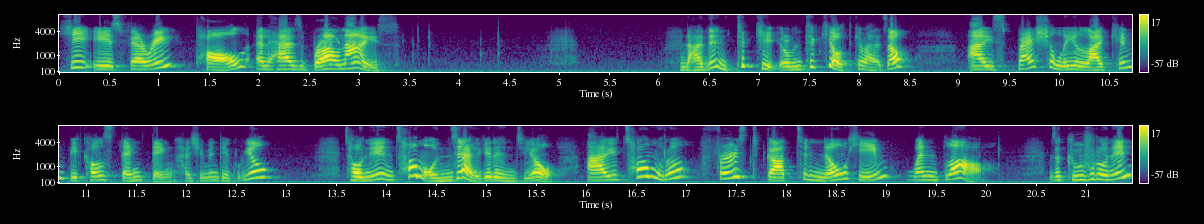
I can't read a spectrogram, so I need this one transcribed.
He is very tall and has brown eyes. 나는 특히, 여러분 특히 어떻게 말하죠? I especially like him because 땡땡 하시면 되고요. 저는 처음 언제 알게 됐는지요. I 처음으로 first got to know him when blah. 그래서 그 후로는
